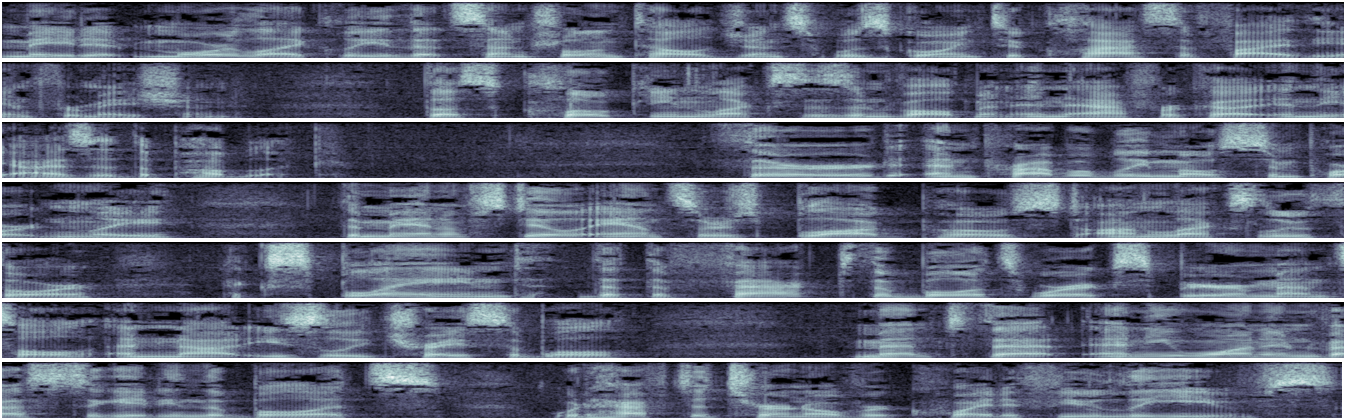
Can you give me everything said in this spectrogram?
made it more likely that Central Intelligence was going to classify the information, thus cloaking Lex's involvement in Africa in the eyes of the public. Third, and probably most importantly, the Man of Steel Answers blog post on Lex Luthor explained that the fact the bullets were experimental and not easily traceable meant that anyone investigating the bullets would have to turn over quite a few leaves,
